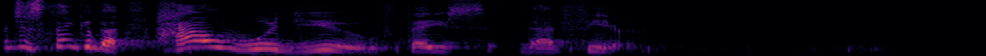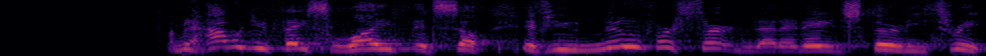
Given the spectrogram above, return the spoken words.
And just think about how would you face that fear? I mean, how would you face life itself if you knew for certain that at age 33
